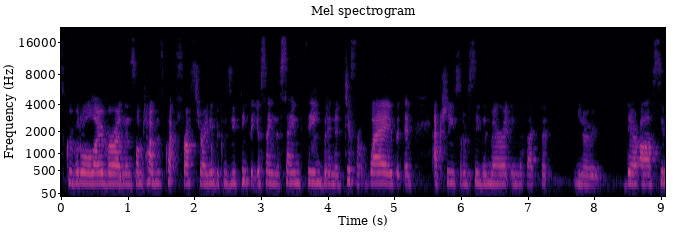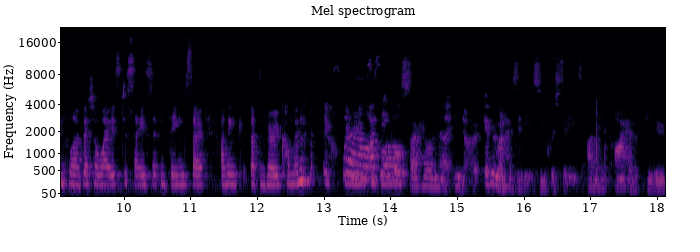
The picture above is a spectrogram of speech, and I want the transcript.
scribbled all over, and then sometimes it's quite frustrating because you think that you're saying the same thing but in a different way, but then actually you sort of see the merit in the fact that you know there are simpler, better ways to say certain things. So I think that's a very common experience. Well, I think well. also, Helena, you know, everyone has idiosyncrasies. I mean, I have a few.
